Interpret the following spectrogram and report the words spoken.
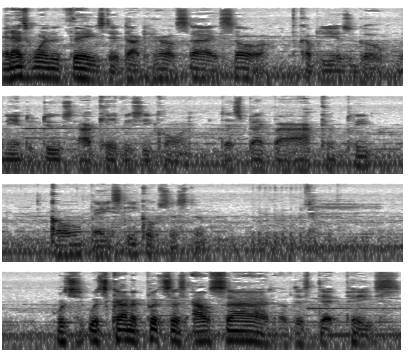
And that's one of the things that Dr. Harold Sines saw a couple years ago when he introduced our KBC coin that's backed by our complete gold-based ecosystem. Which, which kind of puts us outside of this debt-based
